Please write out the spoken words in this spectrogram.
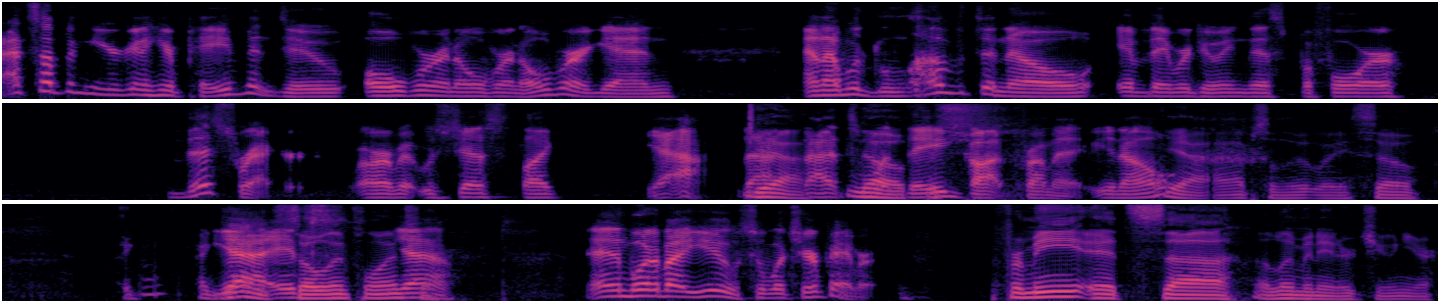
that's something you're going to hear Pavement do over and over and over again. And I would love to know if they were doing this before this record, or if it was just like, yeah, that, Yeah, that's no, what they got from it, you know? Yeah, absolutely. So ag- again, yeah, it's so influential. Yeah. And what about you? So, what's your favorite? For me, it's uh, Eliminator Junior.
